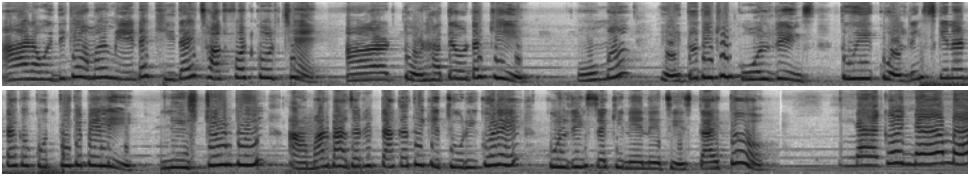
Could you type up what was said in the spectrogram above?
আর ওইদিকে আমার মেয়েটা খিদায় ছটফট করছে। আর তোর হাতে ওটা কি? ও মা, এই তো দেখি কোল্ড ড্রিঙ্কস। তুই কোল্ড ড্রিঙ্কস কেনার টাকা কোত্থেকে পেলি? নিশ্চয়ই তুই আমার বাজারের টাকা থেকে চুরি করে কোল্ড ড্রিঙ্কসটা কিনে এনেছিস, তাই তো? না গো, না মা,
